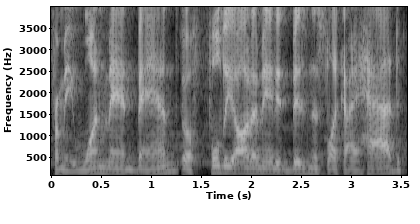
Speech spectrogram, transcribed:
from a one man band to a fully automated business like I had,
